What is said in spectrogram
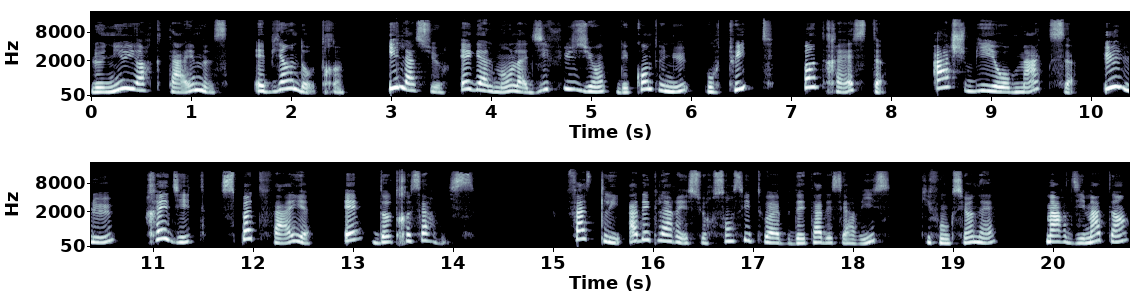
le New York Times et bien d'autres. Il assure également la diffusion des contenus pour Tweet, Pinterest, HBO Max, Hulu, Reddit, Spotify et d'autres services. Fastly a déclaré sur son site web d'état des services, qui fonctionnait, mardi matin,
